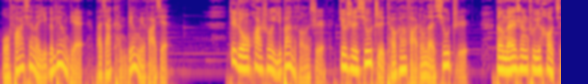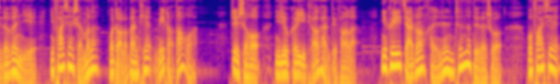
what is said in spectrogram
我发现了一个亮点，大家肯定没发现。”这种话说一半的方式，就是休止调侃法中的休止。等男生出于好奇的问你：“你发现什么了？”我找了半天没找到啊。这时候你就可以调侃对方了。你可以假装很认真的对他说：“我发现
